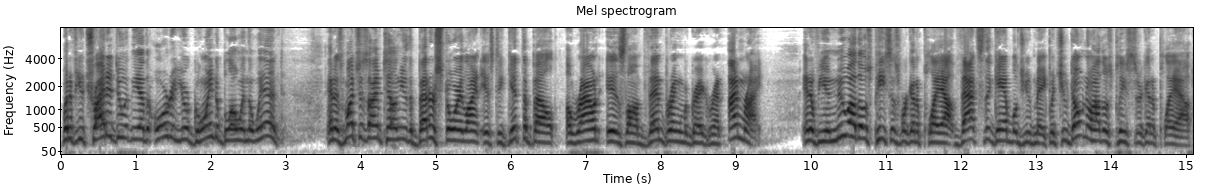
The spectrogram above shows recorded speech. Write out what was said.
But if you try to do it in the other order, you're going to blow in the wind. And as much as I'm telling you the better storyline is to get the belt around Islam, then bring McGregor in, I'm right. And if you knew how those pieces were going to play out, that's the gamble you'd make. But you don't know how those pieces are going to play out.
